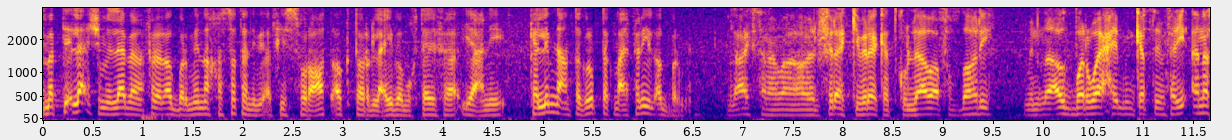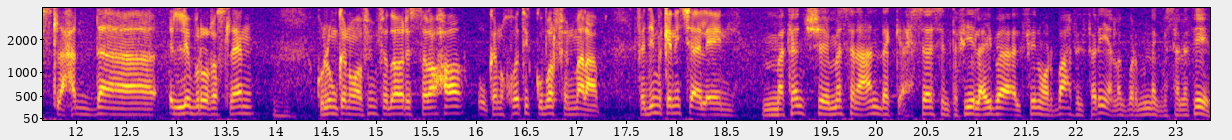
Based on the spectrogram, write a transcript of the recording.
ما بتقلقش من اللعب مع الفرق الأكبر منك خاصة إن بيبقى فيه سرعات أكتر لعيبة مختلفة. يعني كلمنا عن تجربتك مع الفريق الأكبر منك. بالعكس أنا مع الفرقة الكبيرة كانت كلها واقفة في ظهري. من أكبر واحد من كابتن فريق أنس لحد الليبرو رسلان كلهم كانوا واقفين في ظهري الصراحة وكانوا إخواتي الكبار في الملعب. فدي ما كانتش قلقاني. ما كانش مثلا عندك إحساس أنت في لعيبة 2004 في الفريق يعني اكبر منك بسنتين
